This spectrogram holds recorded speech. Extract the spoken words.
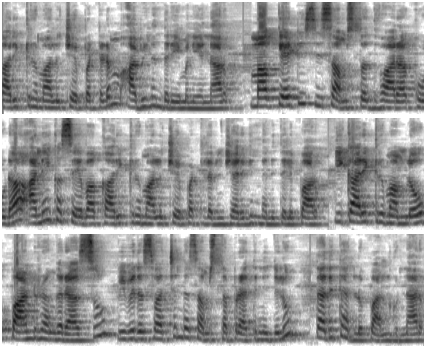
కార్యక్రమాలు చేపట్టడం అభినందనీయమని అన్నారు. మా కేటీసీ సంస్థ ద్వారా కూడా అనేక సేవా కార్యక్రమాలు చేపట్టడం జరిగిందని తెలిపారు. ఈ కార్యక్రమంలో పాండురంగరాజు వివిధ స్వచ్ఛంద సంస్థ ప్రతినిధులు తదితరులు పాల్గొన్నారు.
